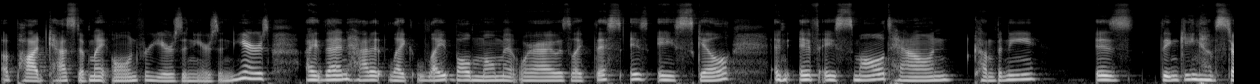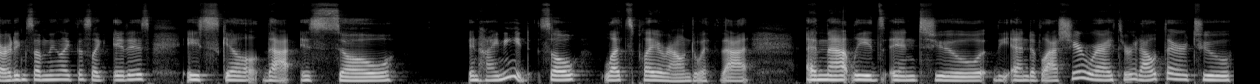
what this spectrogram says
a podcast of my own for years and years and years. I then had it like light bulb moment where I was like, this is a skill. And if a small town company is thinking of starting something like this, like it is a skill that is so in high need. So let's play around with that. And that leads into the end of last year where I threw it out there to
